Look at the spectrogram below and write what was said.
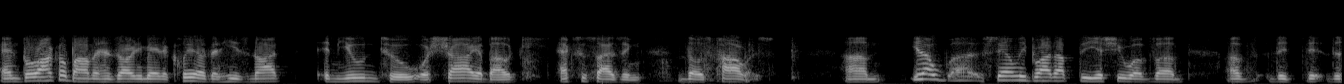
And Barack Obama has already made it clear that he's not immune to or shy about exercising those powers. Um, you know, uh, Stanley brought up the issue of uh, of the, the the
